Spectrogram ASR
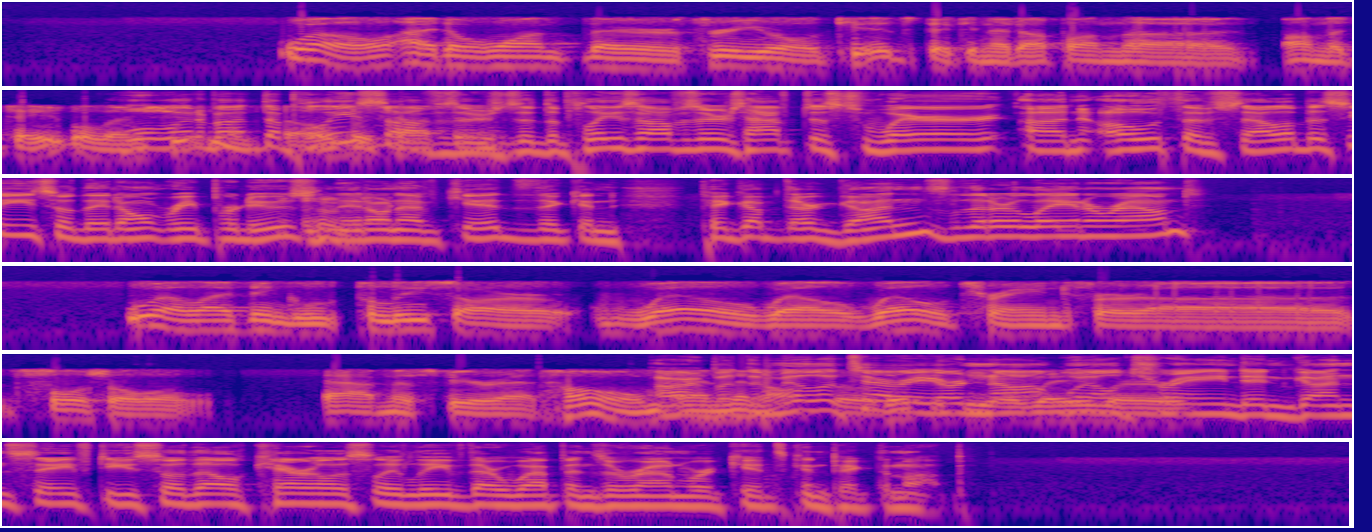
Well, I don't want their three-year-old kids picking it up on the on the table. well, what about the police officers? Did the police officers have to swear an oath of celibacy so they don't reproduce and they don't have kids that can pick up their guns that are laying around? Well, I think police are well, well, well trained for uh, social atmosphere at home. All right, but the military are not well trained in gun safety, so they'll carelessly leave their weapons around where kids can pick them up.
